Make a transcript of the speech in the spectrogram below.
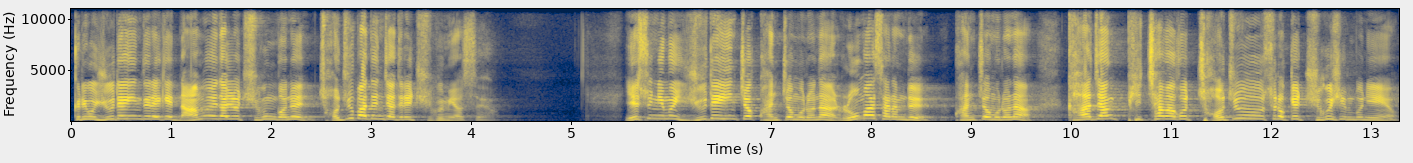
그리고 유대인들에게 나무에 달려 죽은 것은 저주받은 자들의 죽음이었어요. 예수님은 유대인적 관점으로나 로마 사람들, 관점으로나 가장 비참하고 저주스럽게 죽으신 분이에요.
